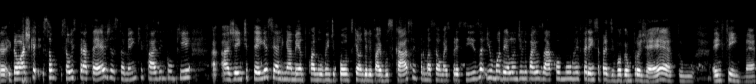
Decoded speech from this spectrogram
Uh, então, acho que são, são estratégias também que fazem com que a, gente tem esse alinhamento com a nuvem de pontos, que é onde ele vai buscar essa informação mais precisa, e o modelo onde ele vai usar como referência para desenvolver um projeto, enfim, né?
